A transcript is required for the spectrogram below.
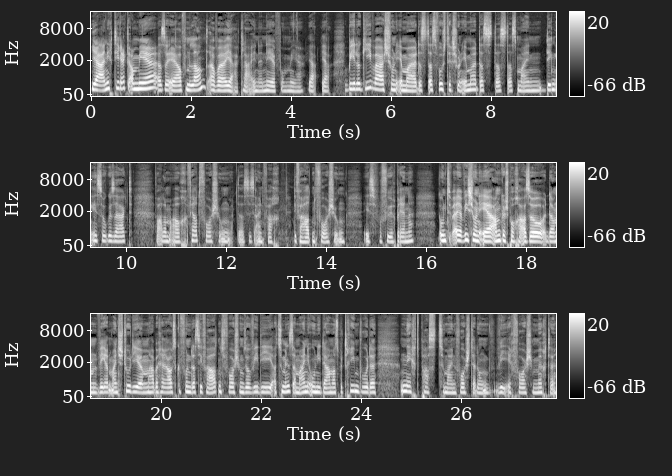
Ja, nicht direkt am Meer, also eher auf dem Land, aber ja, klar, in der Nähe vom Meer. Ja, ja. Biologie war schon immer, das, das wusste ich schon immer, dass, dass das mein Ding ist, so gesagt. Vor allem auch Feldforschung, das ist einfach die Verhaltensforschung ist, wofür ich brenne. Und äh, wie schon eher angesprochen, also dann während mein Studium habe ich herausgefunden, dass die Verhaltensforschung, so wie die zumindest an meiner Uni damals betrieben wurde, nicht passt zu meinen Vorstellungen, wie ich forschen möchte.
